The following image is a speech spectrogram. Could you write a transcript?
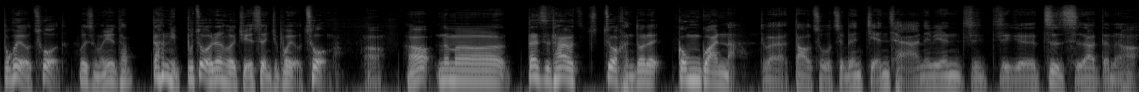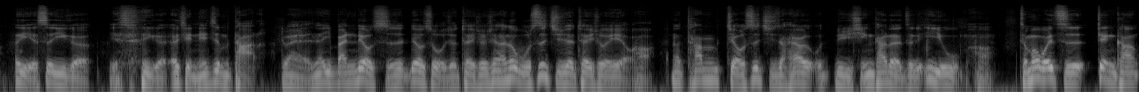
不会有错的。为什么？因为他当你不做任何决策，你就不会有错嘛，啊。好，那么但是他要做很多的公关呐。对吧？到处这边剪彩啊，那边这这个致辞啊，等等哈，那也是一个，也是一个，而且年纪这么大了，对，那一般六十六十五就退休，现在都五十几岁退休也有哈。那他们九十几岁还要履行他的这个义务嘛哈？怎么维持健康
